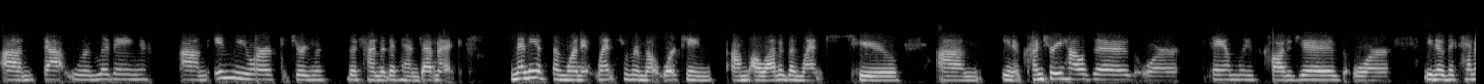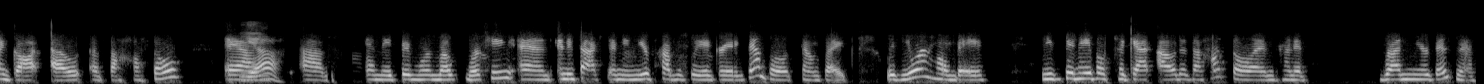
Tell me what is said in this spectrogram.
um, that were living um, in New York during the, the, time of the pandemic. Many of them, when it went to remote working, um, a lot of them went to, um, you know, country houses or families' cottages, or you know, they kind of got out of the hustle and yeah. um, and they've been remote working. And, and in fact, I mean, you're probably a great example, it sounds like, with your home base, you've been able to get out of the hustle and kind of run your business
